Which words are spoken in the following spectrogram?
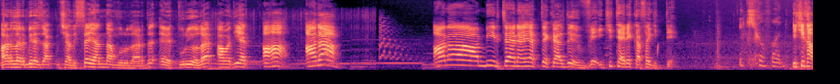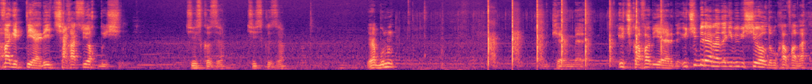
Arıların biraz aklı çalışsa yandan vururlardı. Evet vuruyorlar ama diğer... Aha! Anam! Anam! Bir tane hayatta kaldı ve iki tane kafa gitti. İki kafa. İki kafa gitti yani. Hiç şakası yok bu işin. Çiz kızım. Çiz kızım. Ya bunun... Mükemmel. Üç kafa bir yerde. Üçü bir arada gibi bir şey oldu bu kafalar.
